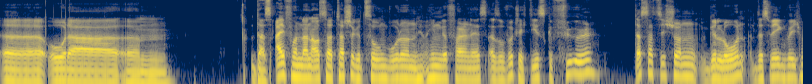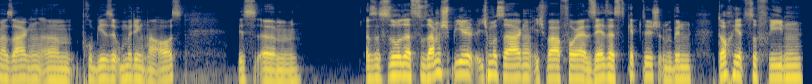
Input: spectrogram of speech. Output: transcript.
äh, äh, oder ähm, das iPhone dann aus der Tasche gezogen wurde und hingefallen ist. Also wirklich, dieses Gefühl, das hat sich schon gelohnt. Deswegen würde ich mal sagen, ähm, probiere sie unbedingt mal aus. Ist, ähm, es ist so das Zusammenspiel. Ich muss sagen, ich war vorher sehr, sehr skeptisch und bin doch jetzt zufrieden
